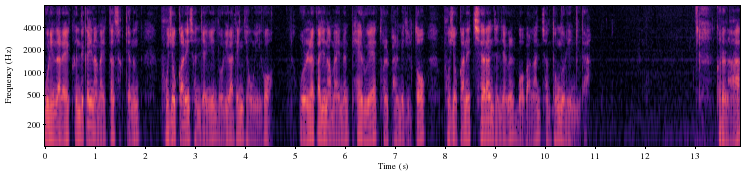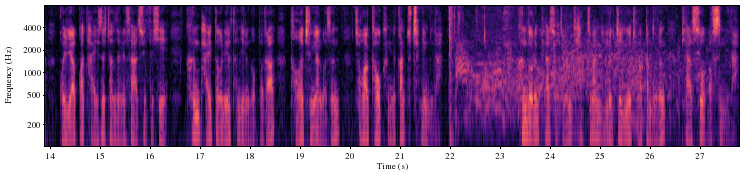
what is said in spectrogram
우리나라에 근대까지 남아있던 석전은 부족 간의 전쟁이 놀이가 된 경우이고 오늘날까지 남아있는 페루의 돌팔매질도 부족 간의 치열한 전쟁을 모방한 전통놀이입니다. 그러나 골리앗과 다윗의 전설에서 알 수 있듯이 큰 바위 덩어리를 던지는 것보다 더 중요한 것은 정확하고 강력한 투척입니다. 큰 돌은 피할 수 있지만 작지만 위력적이고 정확한 돌은 피할 수 없습니다.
